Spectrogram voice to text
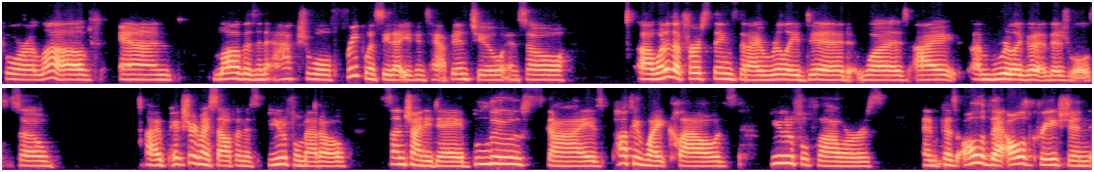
pure love, and love is an actual frequency that you can tap into. And so, uh, one of the first things that I really did was I I'm really good at visuals. So I pictured myself in this beautiful meadow, sunshiny day, blue skies, puffy white clouds, beautiful flowers, and because all of that, all of creation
